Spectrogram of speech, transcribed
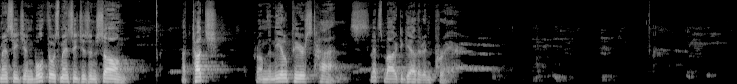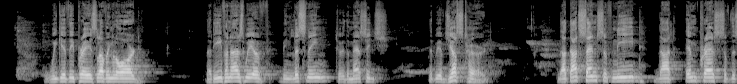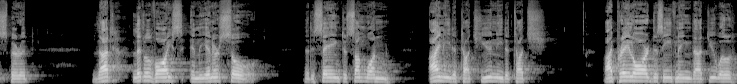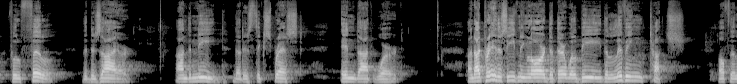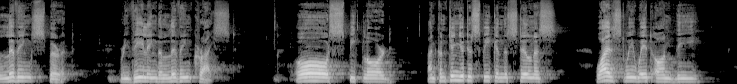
message and both those messages in song. A touch from the nail pierced hands. Let's bow together in prayer. We give thee praise, loving Lord, that even as we have been listening to the message that we have just heard, that that sense of need, that impress of the Spirit, that little voice in the inner soul that is saying to someone, I need a touch, you need a touch. I pray, Lord, this evening that you will fulfill the desire and the need that is expressed in that word. And I pray this evening, Lord, that there will be the living touch of the living Spirit, revealing the living Christ. Oh, speak, Lord, and continue to speak in the stillness whilst we wait on Thee,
